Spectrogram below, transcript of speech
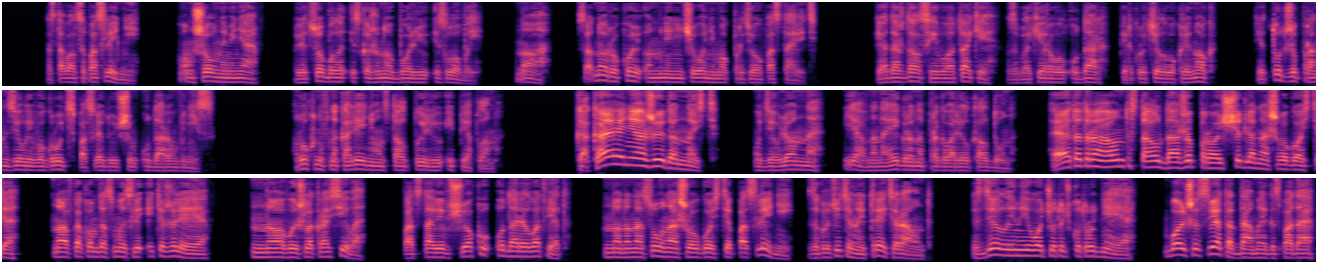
Оставался последний. Он шел на меня, лицо было искажено болью и злобой. Но с одной рукой он мне ничего не мог противопоставить. Я дождался его атаки, заблокировал удар, перекрутил его клинок и тут же пронзил его грудь с последующим ударом вниз. Рухнув на колени, он стал пылью и пеплом. «Какая неожиданность!» — удивленно, явно наигранно проговорил колдун. «Этот раунд стал даже проще для нашего гостя, но в каком-то смысле и тяжелее. Но вышло красиво. Подставив щеку, ударил в ответ. Но на носу у нашего гостя последний, заключительный третий раунд. Сделаем его чуточку труднее. Больше света, дамы и господа».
